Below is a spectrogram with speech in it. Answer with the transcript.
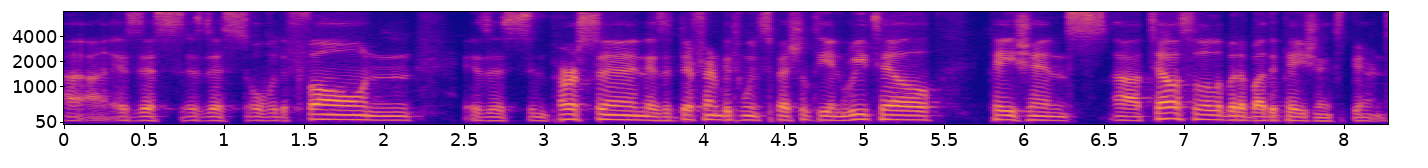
Uh, is this is this over the phone? Is this in person? Is it different between specialty and retail patients? Uh, tell us a little bit about the patient experience.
